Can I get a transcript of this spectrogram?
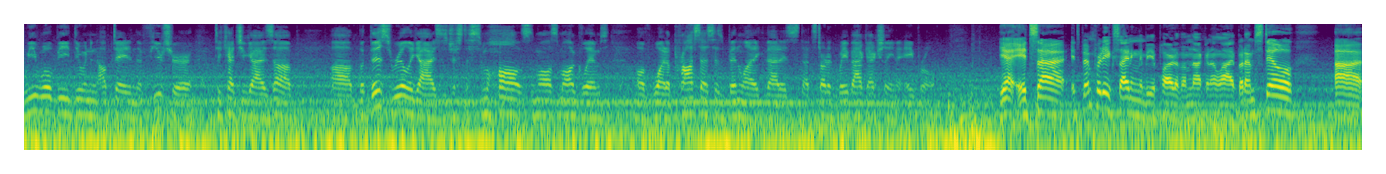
We will be doing an update in the future to catch you guys up. Uh, but this really, guys, is just a small, small, small glimpse of what a process has been like. That is that started way back actually in April. Yeah, it's uh, it's been pretty exciting to be a part of. I'm not gonna lie, but I'm still uh,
